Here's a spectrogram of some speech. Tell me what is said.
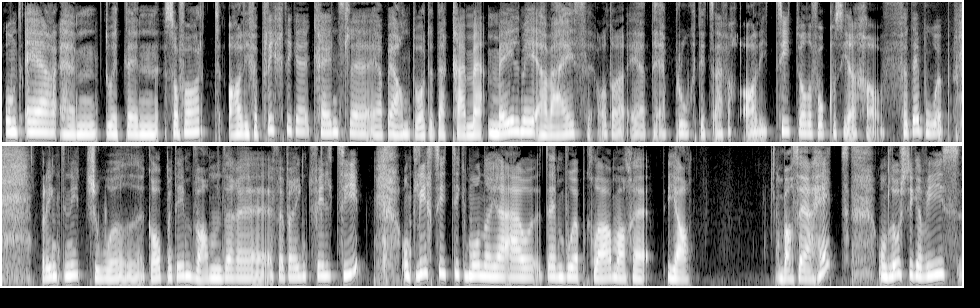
Und er ähm, tut dann sofort alle Verpflichtungen canceln. Er beantwortet auch keine Mail mehr. Er weiß, oder? Er, er braucht jetzt einfach alle Zeit, die er fokussieren kann für den Bub. Bringt ihn in die Schule, geht mit ihm wandern, verbringt viel Zeit. Und gleichzeitig muss er ja auch dem Bub klar machen, ja, was er hat. Und lustigerweise,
